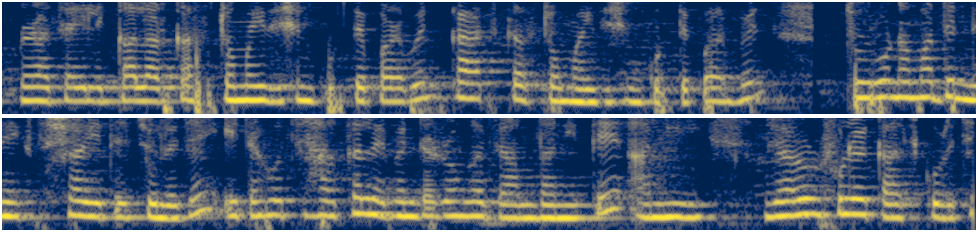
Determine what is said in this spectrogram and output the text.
আপনারা চাইলে কালার কাস্টমাইজেশন করতে পারবেন, কাজ কাস্টমাইজেশন করতে পারবেন। চলুন আমাদের নেক্সট শাড়িতে চলে যাই। এটা হচ্ছে হালকা ল্যাভেন্ডার রঙা জামদানিতে। আমি জারুল ফুলের কাজ করেছি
